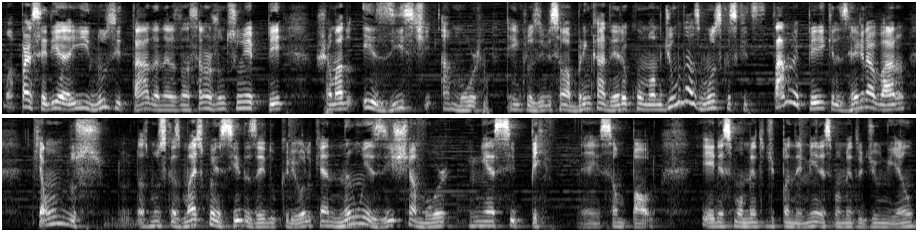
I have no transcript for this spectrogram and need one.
uma parceria inusitada, né? Eles lançaram juntos um EP chamado Existe Amor. Inclusive, isso é uma brincadeira com o nome de uma das músicas que está no EP que eles regravaram, que é uma das músicas mais conhecidas aí do Criolo, que é Não Existe Amor em SP, né? em São Paulo. E aí, nesse momento de pandemia, nesse momento de união,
